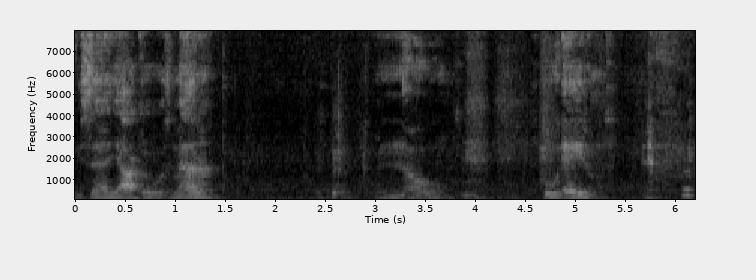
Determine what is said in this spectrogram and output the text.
you saying Yaakov was manna? No. Who ate him? Maybe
